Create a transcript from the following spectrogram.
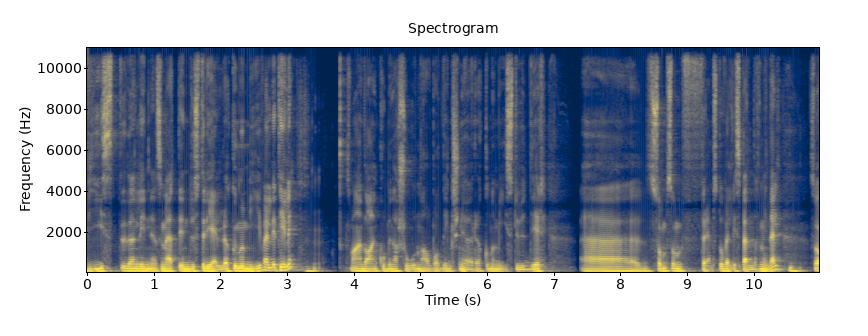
vist den linjen som het industriell økonomi veldig tidlig. Som er da en kombinasjon av både ingeniør- og økonomistudier eh, som, som fremsto veldig spennende for min del. Så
